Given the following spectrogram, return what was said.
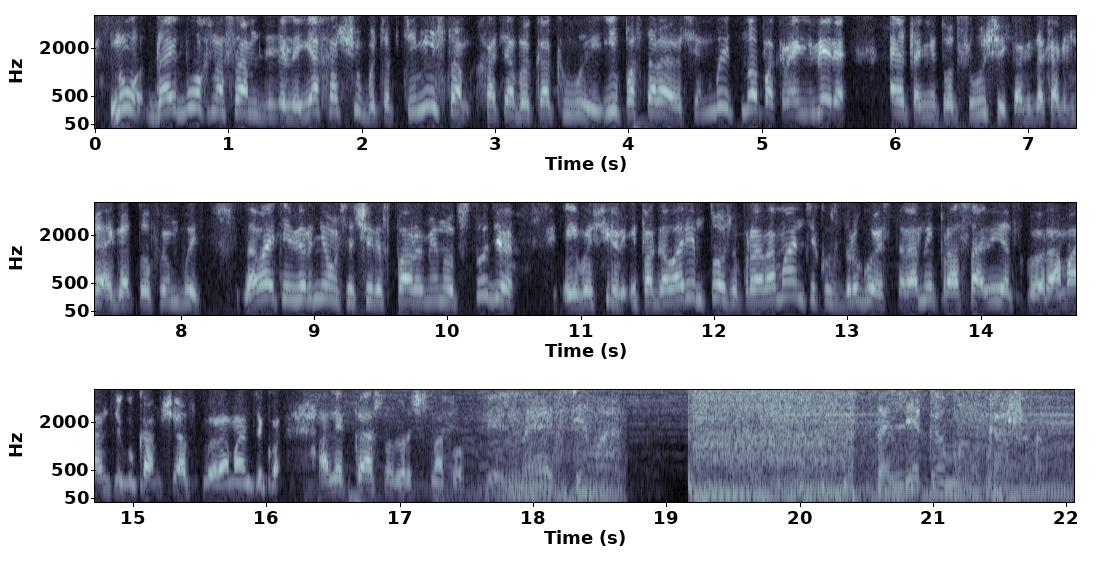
Ну, дай бог, на самом деле, я хочу быть оптимистом, хотя бы как вы, и постараюсь им быть, но, по крайней мере, это не тот случай, когда, когда я готов им быть. Давайте вернемся через пару минут в студию и в эфир, и поговорим тоже про романтику с другой стороны, про советскую романтику, камчатскую романтику. Олег Кашин, Эдвард Чесноков. Отдельная тема с Олегом Кашином.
